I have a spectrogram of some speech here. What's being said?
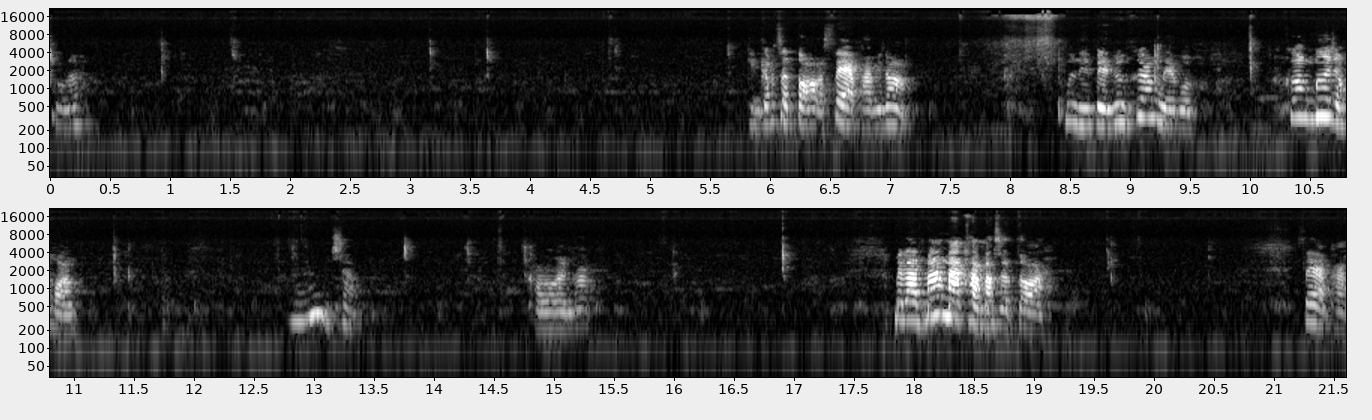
เอาละกินกับสตอแซ่บค่ะพี่น้องมือนี้เป็นเครื่องเครื่องเลยบ่เครื่องมือเจ้าของอืมแซ่บขอลองกันครับ ไม่รัดมากมาค่ะหมักสตอแซ่บค่ะ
